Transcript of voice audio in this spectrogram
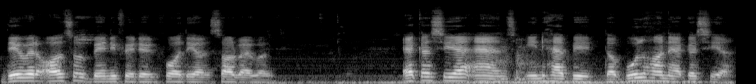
They were also benefited for their survival. Acacia ants inhabit the bullhorn acacia.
